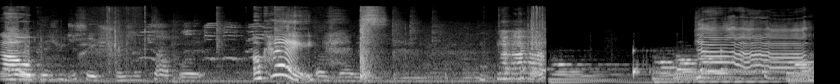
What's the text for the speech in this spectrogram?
So, because you just say sugar and chocolate. okay. That's better. Yeah.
